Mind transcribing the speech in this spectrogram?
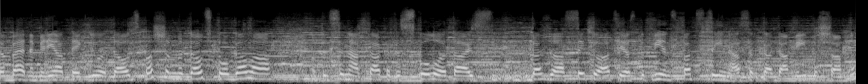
tam bērnam ir jātiek ļoti daudz pašam ar daudz ko galā, un tad sanāk tā, ka tas skolotājs dažās situācijās pat viens pats cīnās ar kādām īpašām, nu,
